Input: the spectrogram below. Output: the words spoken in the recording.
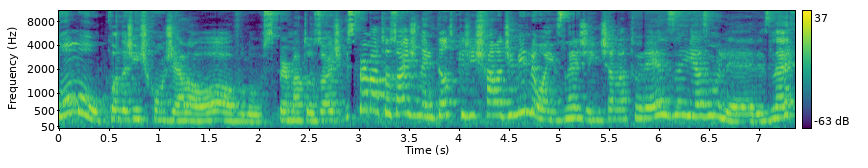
Como quando a gente congela óvulo, espermatozoide, espermatozoide nem tanto porque a gente fala de milhões, né, gente? A natureza e as mulheres, né?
